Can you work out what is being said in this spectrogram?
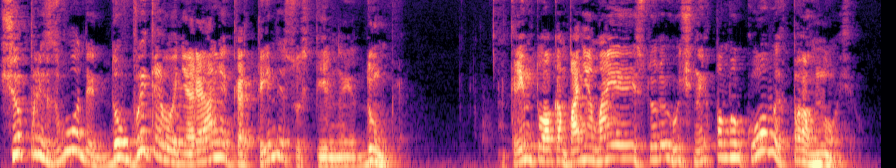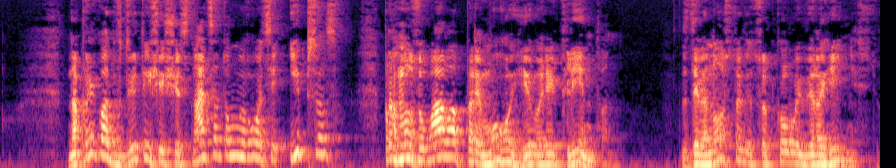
що призводить до викривлення реальної картини суспільної думки. Крім того, компанія має історію гучних помилкових прогнозів. Наприклад, в 2016 році Іпсос прогнозувала перемогу Гіларі Клінтон з 90% вірогідністю.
